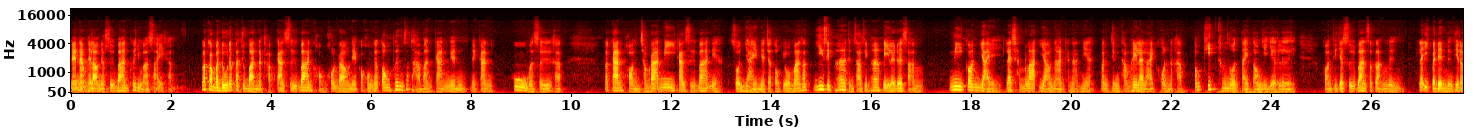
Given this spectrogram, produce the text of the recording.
แนะนำให้เราเนี่ยซื้อบ้านเพื่ออยู่อาศัยครับ แล้วก็มาดูณปัจจุบันนะครับ การซื้อบ้านของคนเราเนี่ยก็คงจะต้องพึ่งสถาบันการเงินในการกู้มาซื้อครับ และการผ่อนชำระหนี้การซื้อบ้านเนี่ยส่วนใหญ่เนี่ยจะตกอยู่ประมาณสัก 25-35 ปีเลยด้วยซ้ำหนี้ก้อนใหญ่และชำระยาวนานขนาดนี้มันจึงทำให้หลาย ๆ คนนะครับ ต้องคิดคำนวณไต่ตองเยอะ ๆ เลย ก่อนที่จะซื้อบ้านสักหลังหนึ่ง และอีกประเด็นหนึ่งที่เรา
